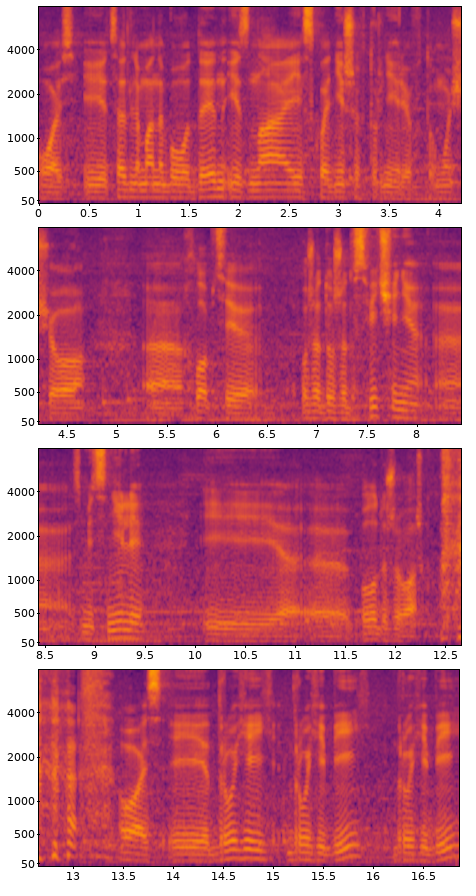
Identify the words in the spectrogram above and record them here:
Ось. І це для мене був один із найскладніших турнірів, тому що е, хлопці вже дуже досвідчені, е, зміцнілі. І е, було дуже важко. Ось. І другий, другий бій, другий бій.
